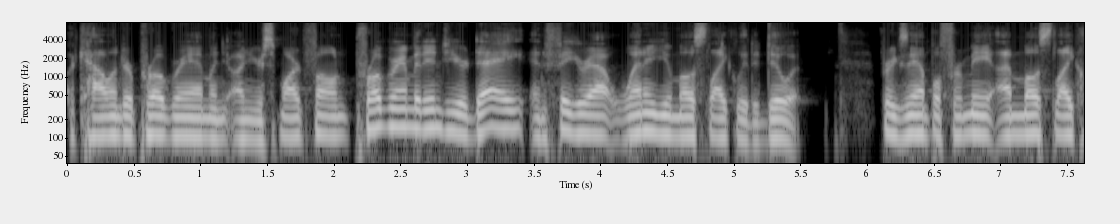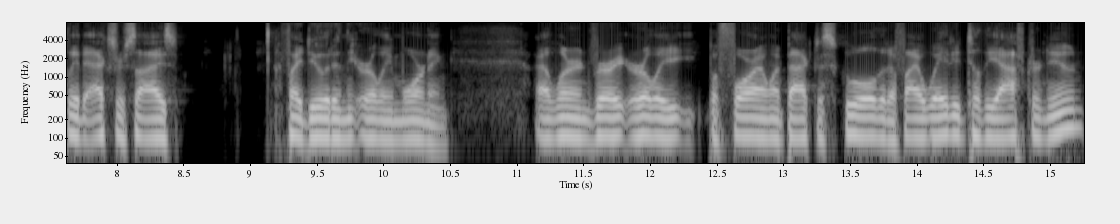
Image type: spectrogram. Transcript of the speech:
a calendar program on, on your smartphone, program it into your day and figure out when are you most likely to do it. For example, for me, I'm most likely to exercise if I do it in the early morning. I learned very early before I went back to school that if I waited till the afternoon,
